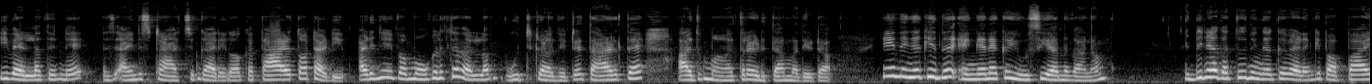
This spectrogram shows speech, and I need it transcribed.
ഈ വെള്ളത്തിന്റെ അതിന്റെ സ്ട്രാച്ചും കാര്യങ്ങളൊക്കെ താഴത്തോട്ട് അടിയും. അടിഞ്ഞ് കഴിയുമ്പോൾ മുകളിലത്തെ വെള്ളം ഊറ്റിക്കളഞ്ഞിട്ട് താഴത്തെ അത് മാത്രം എടുത്താൽ മതി കേട്ടോ. ഇനി നിങ്ങൾക്കിത് എങ്ങനെയൊക്കെ യൂസ് ചെയ്യാമെന്ന് കാണാം. ഇതിനകത്ത് നിങ്ങൾക്ക് വേണമെങ്കിൽ പപ്പായ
